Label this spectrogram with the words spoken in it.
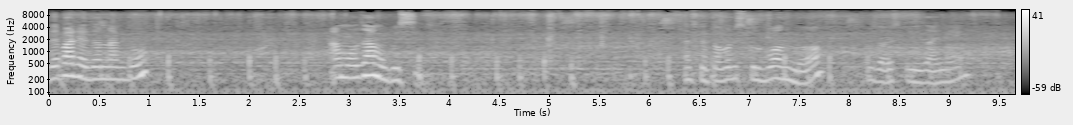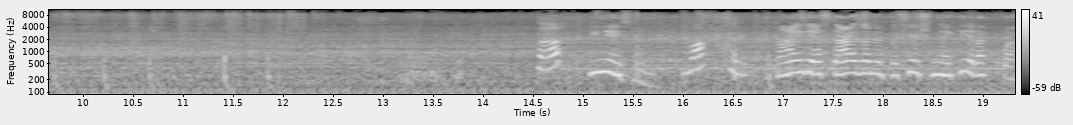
দিয়ে পাঠিয়ে দেন লাগবো। আমিও যামু গেছি আজকে তো আবার স্কুল বন্ধ পূজা স্কুলে যায়নি কি নিয়েছি মক্কু হাই রে আজকে আয়োজনের তো শেষ নেই কি রাখবা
